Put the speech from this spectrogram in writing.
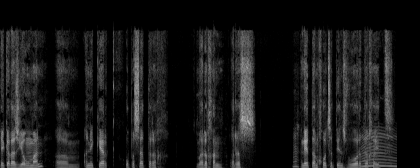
Ek het as jong man um in die kerk op 'n Saterdag middag gaan rus mm. net aan God se teenswoordigheid. Mm.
